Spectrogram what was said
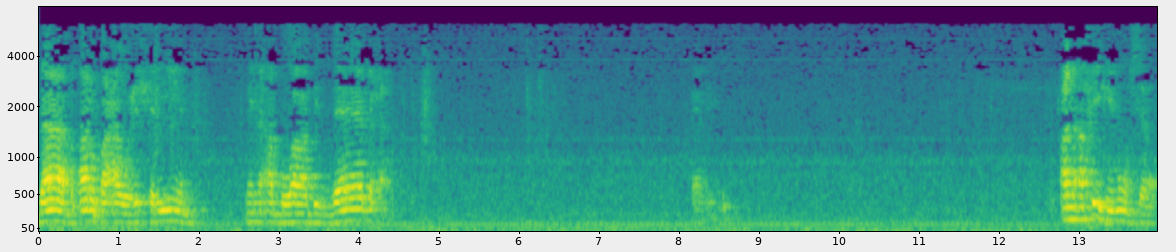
باب أربعة وعشرين من أبواب الذابح عن أخيه موسى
